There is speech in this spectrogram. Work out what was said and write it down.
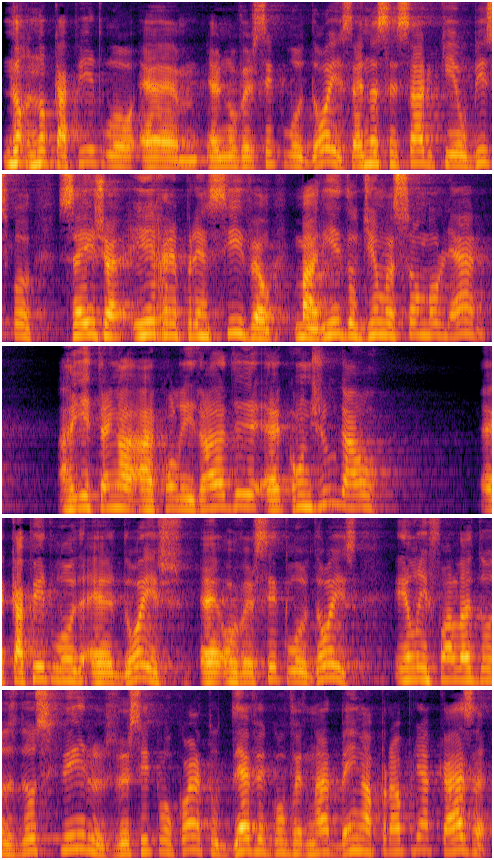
No, no capítulo, é, no versículo 2, é necessário que o bispo seja irrepreensível, marido de uma só mulher. Aí tem a, a qualidade é, conjugal. É, capítulo 2, é, o versículo 2, ele fala dos, dos filhos. Versículo 4, deve governar bem a própria casa,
